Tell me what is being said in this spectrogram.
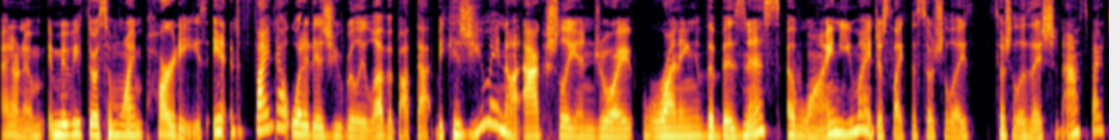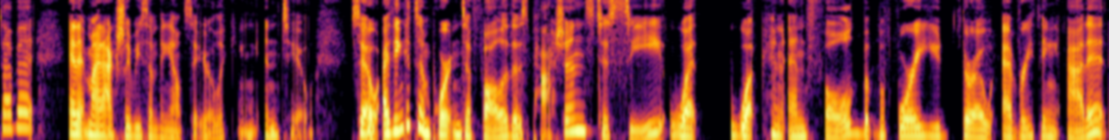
I don't know, maybe throw some wine parties. To find out what it is you really love about that because you may not actually enjoy running the business of wine. You might just like the socialization aspect of it, and it might actually be something else that you're looking into. So I think it's important to follow those passions to see what what can unfold, but before you throw everything at it,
